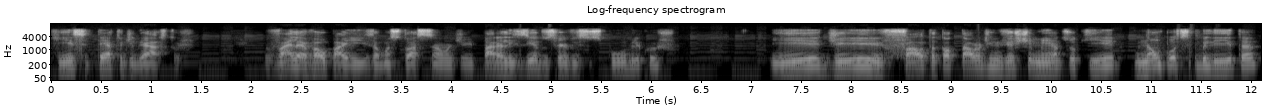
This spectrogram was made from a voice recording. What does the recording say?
que esse teto de gastos vai levar o país a uma situação de paralisia dos serviços públicos e de falta total de investimentos, o que não possibilita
